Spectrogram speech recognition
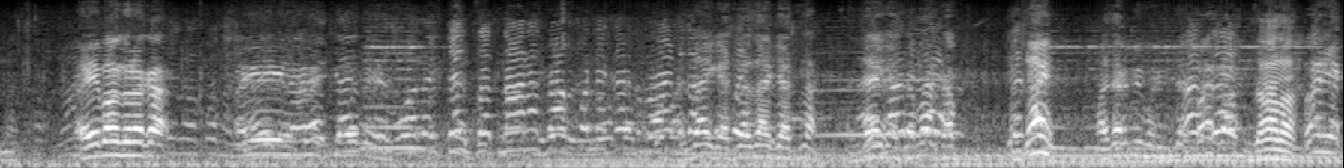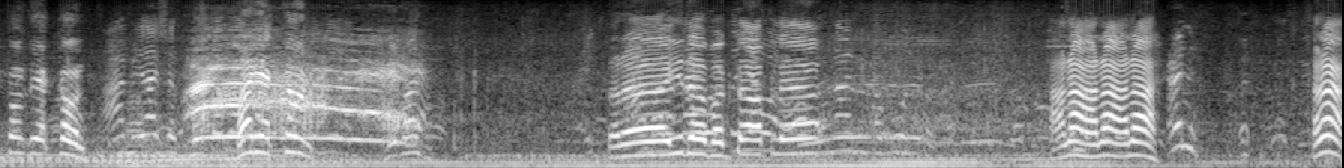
ए, बांधू नका. घेतला घेतला. हजार. झाला. बरं एक्कावन्न ते एक्कावन्न आम्ही अशा बरं एक्कावन्न हे. तर इथं फक्त आपल्या हाना हाना हाना. हाना.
